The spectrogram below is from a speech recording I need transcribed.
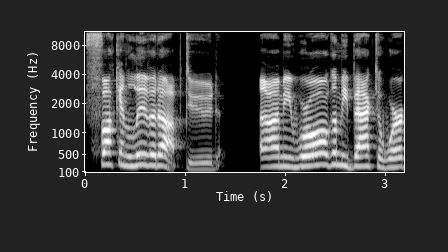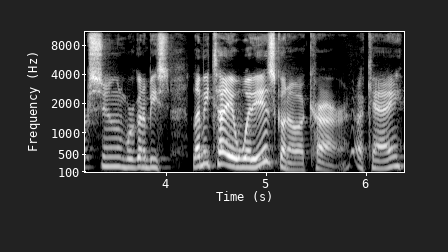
fucking live it up, dude. I mean, we're all going to be back to work soon. We're going to be Let me tell you what is going to occur, okay?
